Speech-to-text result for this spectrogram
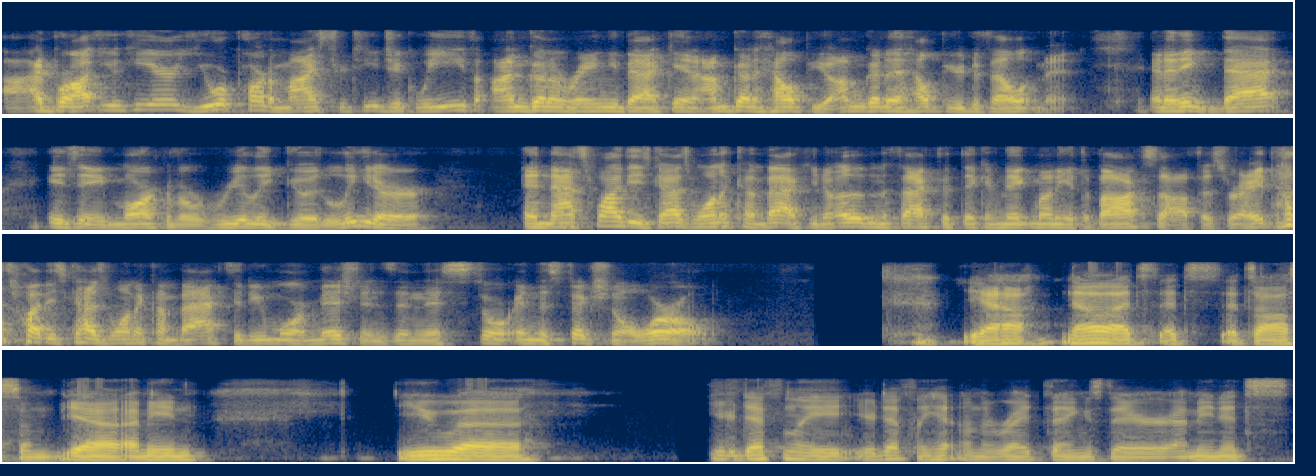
I brought you here. You were part of my strategic weave. I'm going to rein you back in. I'm going to help you. I'm going to help your development. And I think that is a mark of a really good leader. And that's why these guys want to come back. You know, other than the fact that they can make money at the box office, right? That's why these guys want to come back to do more missions in this store in this fictional world. Yeah, no, that's that's that's awesome. Yeah, I mean, you uh you're definitely you're definitely hitting on the right things there. I mean, it's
